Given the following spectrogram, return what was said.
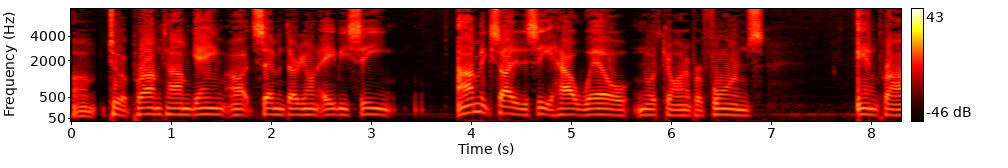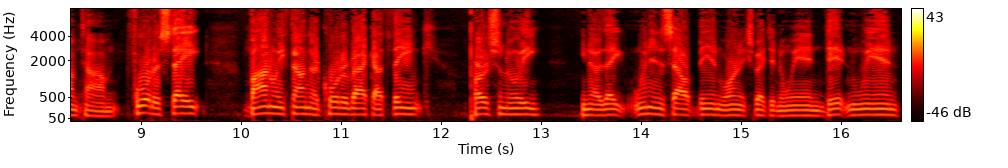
um, to a primetime game at 7:30 on ABC. I'm excited to see how well North Carolina performs in primetime. Florida State finally found their quarterback. I think personally, you know, they went into South Bend, weren't expected to win, didn't win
